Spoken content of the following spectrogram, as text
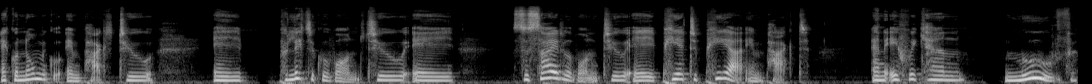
economical impact to a political one, to a societal one, to a peer-to-peer impact. And if we can move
